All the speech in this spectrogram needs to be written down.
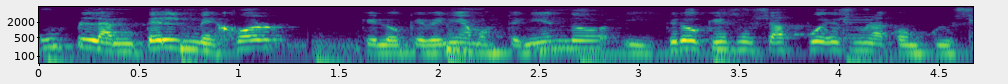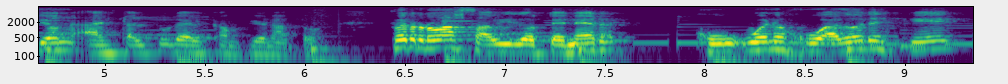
un plantel mejor que lo que veníamos teniendo y creo que eso ya puede ser una conclusión a esta altura del campeonato. Ferro ha sabido tener buenos jugadores que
